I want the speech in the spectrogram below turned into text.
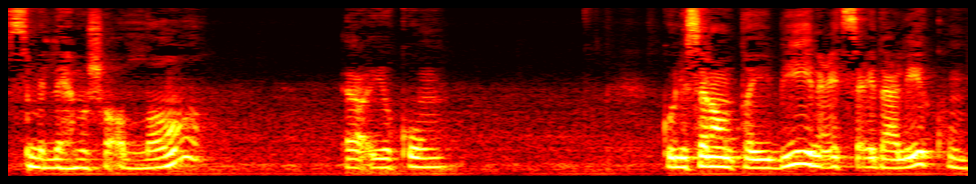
بسم الله ما شاء الله. إيه رأيكم؟ كل سنة وأنتم طيبين. عيد سعيد عليكم.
